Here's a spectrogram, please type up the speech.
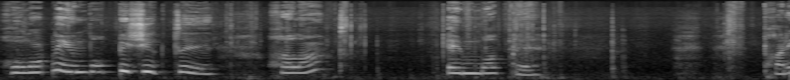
Haaland'la Mbappe çıktı. Haaland, Mbappe. Para,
